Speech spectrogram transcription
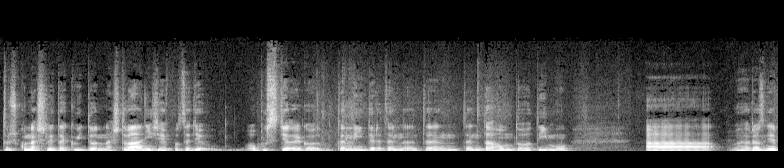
trošku našli takový to naštvání, že v podstatě opustil jako ten líder, ten, ten, ten tahoun toho týmu a hrozně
